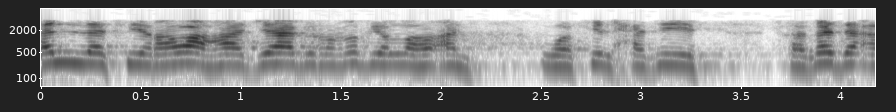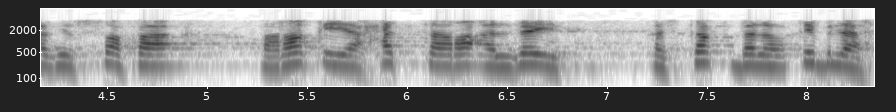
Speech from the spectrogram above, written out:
التي رواها جابر رضي الله عنه. وفي الحديث فبدأ بالصفا فرقي حتى رأى البيت فاستقبل القبلة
